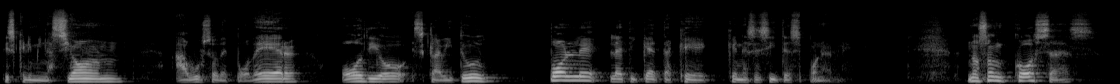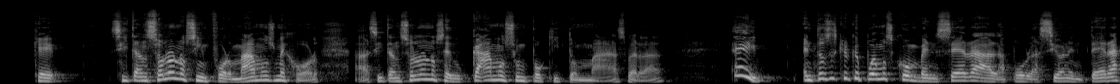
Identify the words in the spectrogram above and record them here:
discriminación, abuso de poder, odio, esclavitud, ponle la etiqueta que, necesites ponerle. No son cosas que si tan solo nos informamos mejor, ah, si tan solo nos educamos un poquito más, ¿verdad? Hey, entonces creo que podemos convencer a la población entera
